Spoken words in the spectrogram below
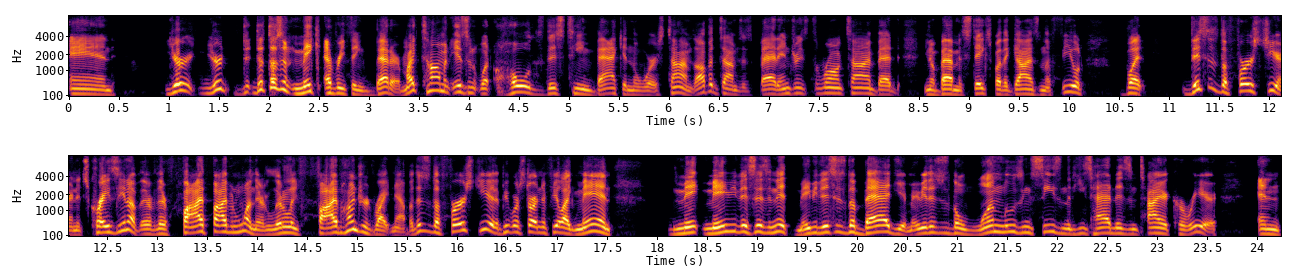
and you're you're that doesn't make everything better. Mike Tomlin isn't what holds this team back in the worst times. Oftentimes it's bad injuries at the wrong time, bad, you know, bad mistakes by the guys in the field. But this is the first year, and it's crazy enough. They're they're five, five, and one. They're literally 500 right now. But this is the first year that people are starting to feel like, man, may, maybe this isn't it. Maybe this is the bad year. Maybe this is the one losing season that he's had his entire career. And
